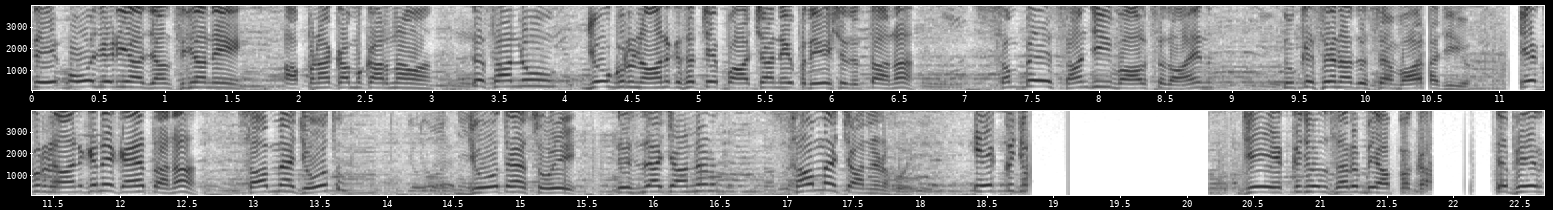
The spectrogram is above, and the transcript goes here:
ਤੇ ਉਹ ਜਿਹੜੀਆਂ ਏਜੰਸੀਆਂ ਨੇ ਆਪਣਾ ਕੰਮ ਕਰਨਾ ਵਾ, ਤੇ ਸਾਨੂੰ ਜੋ ਗੁਰੂ ਨਾਨਕ ਸੱਚੇ ਪਾਤਸ਼ਾਹ ਨੇ ਉਪਦੇਸ਼ ਦਿੱਤਾ ਨਾ ਸੰਭੇ ਸਾਂਝੀ ਵਾਲ ਸਦਾਇਨ, ਤੂੰ ਕਿਸੇ ਨਾ ਦੱਸਿਆ ਬਾਹਰ ਆ ਜੀਓ ਇਹ ਗੁਰੂ ਨਾਨਕ ਨੇ ਕਹਿਤਾ ਨਾ, ਸਭ ਮੈਂ ਜੋਤ ਜੋਤ ਹੈ ਸੋਏ, ਤਿਸ ਦਾ ਚਾਨਣ, ਸਭ ਮੈਂ ਚਾਨਣ ਹੋਏ। ਇੱਕ ਜੋ ਜੇ ਇੱਕ ਜੋਤ ਸਰਬ ਵਿਆਪਕ ਆ, ਤੇ ਫਿਰ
